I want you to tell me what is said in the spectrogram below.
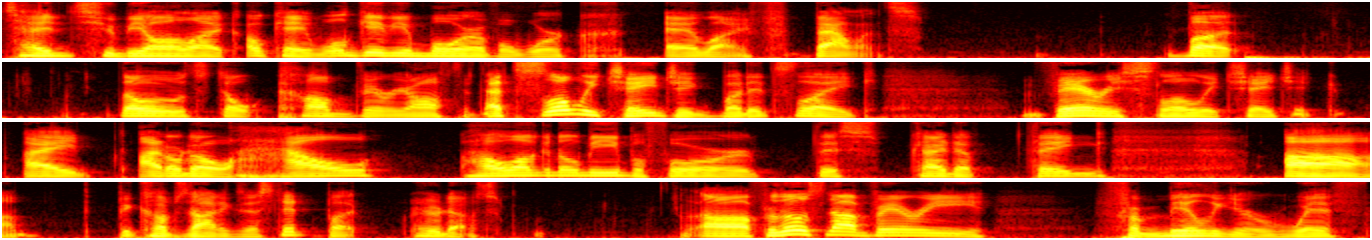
tend to be all like, okay, we'll give you more of a work and life balance. But those don't come very often. That's slowly changing, but it's like very slowly changing. I I don't know how how long it'll be before this kind of thing uh, becomes non-existent, but who knows? Uh, for those not very familiar with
